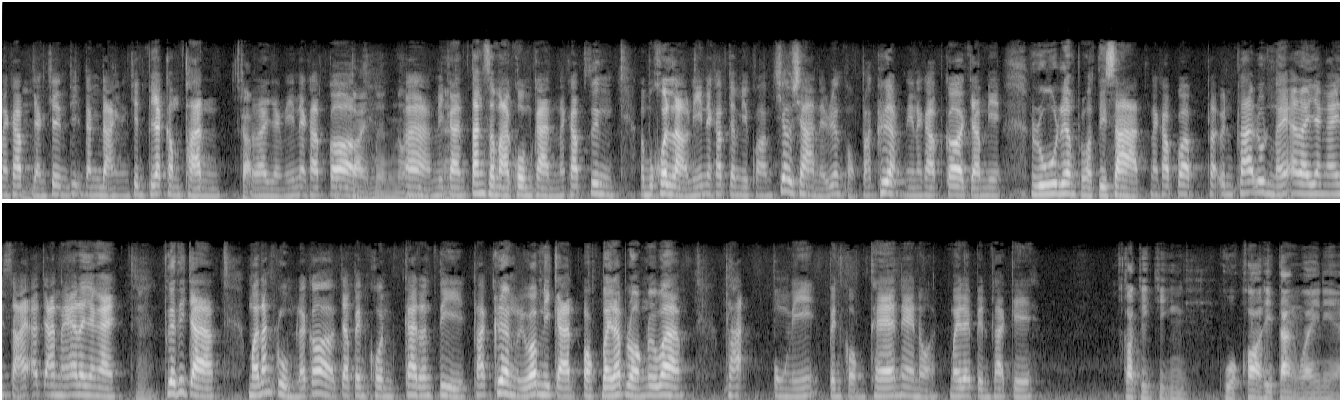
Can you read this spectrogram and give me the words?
นะครับ อย่างเช่นที่ดัง ๆ อย่างเช่นพยัคฆ์คำพันธ์ครับอะไรอย่างนี้นะครับก็ต้อยเมืองนนท์อ่ามีการตั้งสมาคมกันนะครับ ซึ่งบุคคลเหล่านี้นะครับจะมีความเชี่ยวชาญในเรื่องของพระเครื่องนี่นะครับ ก็จะมีรู้เรื่องประวัติศาสตร์นะครับว่าพระเป็นพระรุ่นไหนอะไรยังไงสายอาจารย์ไหนอะไรยังไง อืม เพื่อที่จะมาตั้งกลุ่ม แล้วก็จะเป็นคนการันตีพระเครื่อง หรือว่ามีการออกใบรับรองด้วยว่า พระองค์นี้เป็นของแท้แน่นอน ไม่ได้เป็นพระเก ก็จริงๆ หัวข้อที่ตั้งไว้เนี่ย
